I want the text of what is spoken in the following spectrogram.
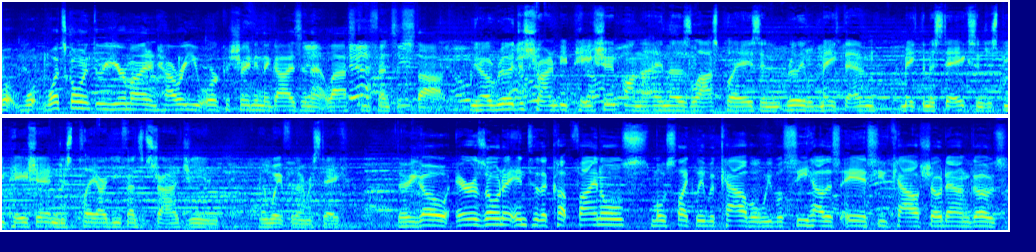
What, what, what's going through your mind, and how are you orchestrating the guys in that last defensive stop? You know, really just trying to be patient on the in those last plays and really make them make the mistakes and just be patient and just play our defensive strategy and, and wait for their mistake. There you go, Arizona into the Cup Finals, most likely with Cal, but we will see how this ASU Cal showdown goes.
